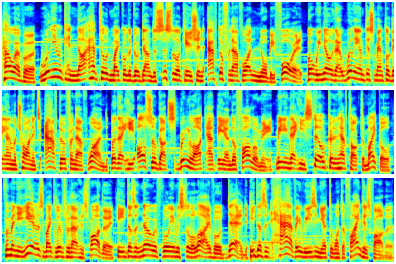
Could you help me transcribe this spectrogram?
However, William cannot have told Michael to go down to sister location after FNAF 1 nor before it, but we know that William dismantled the animatronics after FNAF 1, but that he also got springlocked at the end of Follow Me, meaning that he still couldn't have talked to Michael. For many years, Mike lives without his father. He doesn't know if William is still alive or dead. He doesn't have a reason yet to want to find his father.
